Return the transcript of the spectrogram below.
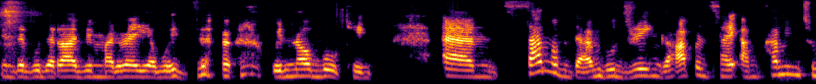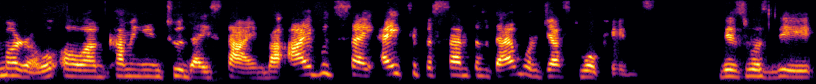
and they would arrive in Marbella with with no bookings. And some of them would ring up and say, "I'm coming tomorrow," or "I'm coming in two days' time." But I would say 80% of them were just walk-ins this was the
